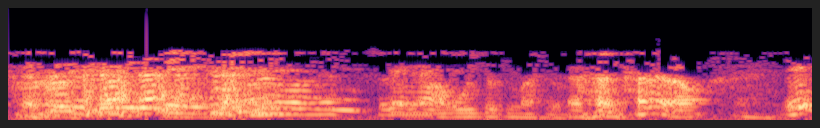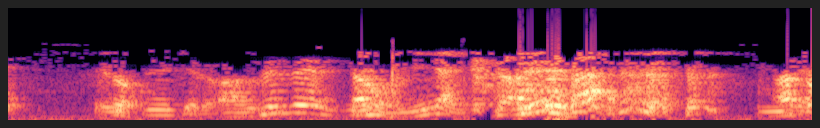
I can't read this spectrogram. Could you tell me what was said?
それはね、それはまあ 置いときましょう。だろえ？別にいいけど、あの全然、多分見ないから。あと、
